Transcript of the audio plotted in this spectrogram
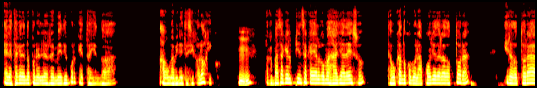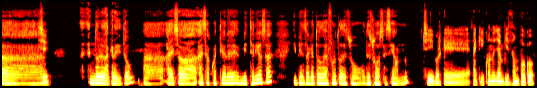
él está queriendo ponerle remedio porque está yendo a, a un gabinete psicológico. Lo que pasa es que él piensa que hay algo más allá de eso. Está buscando como el apoyo de la doctora y la doctora Sí. no le da crédito a, a, eso- a esas cuestiones misteriosas y piensa que todo es fruto de su, de su obsesión, ¿no? Sí, porque aquí es cuando ya empieza un poco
